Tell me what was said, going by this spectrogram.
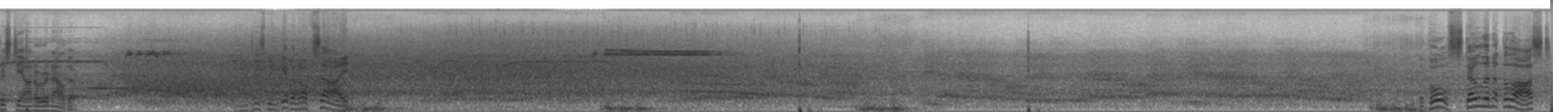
Cristiano Ronaldo. And he's been given offside. ball stolen at the last.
